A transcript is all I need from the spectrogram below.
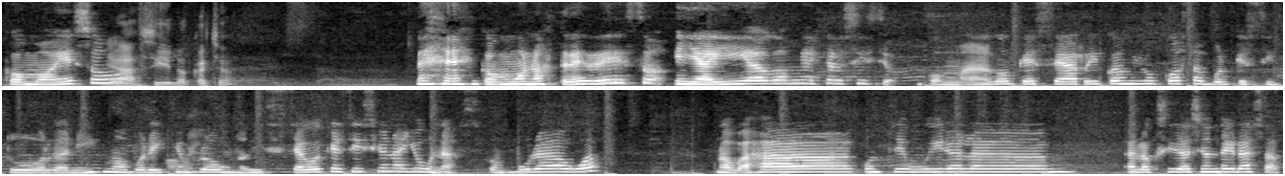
como eso, ¿Ya? ¿Sí lo cacho? como unos tres de eso, y ahí hago mi ejercicio, como algo que sea rico en glucosa, porque si tu organismo, por ejemplo, uno dice, si hago ejercicio en ayunas con pura agua, no vas a contribuir a la, a la oxidación de grasa,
